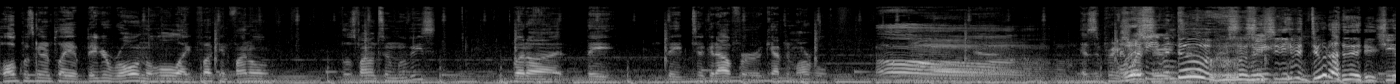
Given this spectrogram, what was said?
Hulk was gonna play a bigger role in the whole like fucking final, those final two movies, but uh they they took it out for Captain Marvel. Oh. It's a pretty. What short did she even do? too. She, didn't even do nothing. She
